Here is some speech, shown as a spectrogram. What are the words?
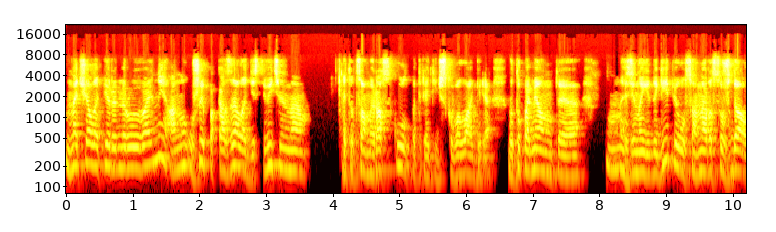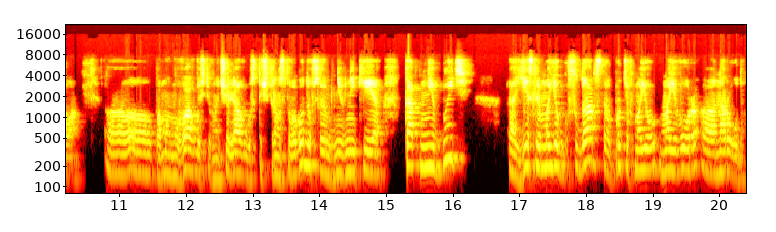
начало Первой мировой войны, оно уже показало действительно этот самый раскол патриотического лагеря. Вот упомянутая Зинаида Гиппиус, она рассуждала, э, по-моему, в августе, в начале августа 2014 года в своем дневнике, как не быть если мое государство против моего, моего а, народа,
